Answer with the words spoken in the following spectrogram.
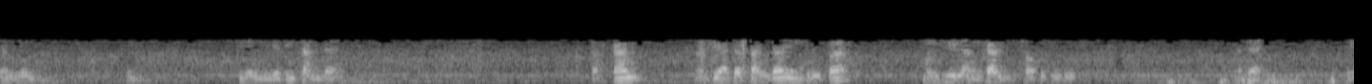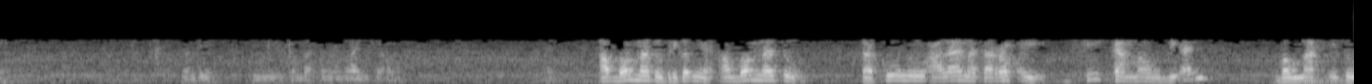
dan nun. Ini menjadi tanda. Bahkan nanti ada tanda yang berupa menghilangkan suatu huruf. Ada. Oke. Nanti di pembahasan yang lain insya Allah. Al-Dhammatu berikutnya. Al-Dhammatu takunu alamat raf'i fi kam mawdi'an dhammah itu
